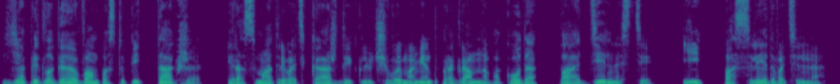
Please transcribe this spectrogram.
Я предлагаю вам поступить так же и рассматривать каждый ключевой момент программного кода по отдельности и последовательно.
